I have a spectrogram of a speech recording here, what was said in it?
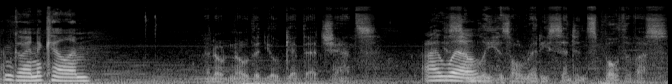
I'm going to kill him. I don't know that you'll get that chance. I the will. Assembly has already sentenced both of us.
